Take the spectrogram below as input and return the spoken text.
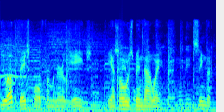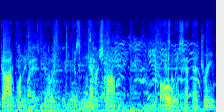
He loved baseball from an early age. He has always been that way. It seemed that God wanted him to do it because he never stopped. He always had that dream.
